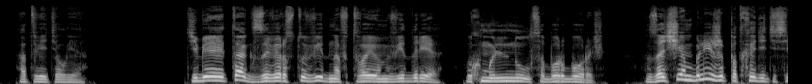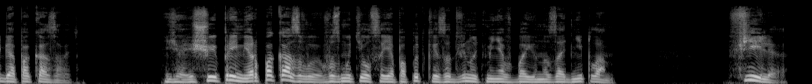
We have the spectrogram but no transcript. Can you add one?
— ответил я. — Тебя и так за версту видно в твоем ведре, — ухмыльнулся Бурборыч. Зачем ближе подходить и себя показывать? Я еще и пример показываю, возмутился я попыткой задвинуть меня в бою на задний план. Филя,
